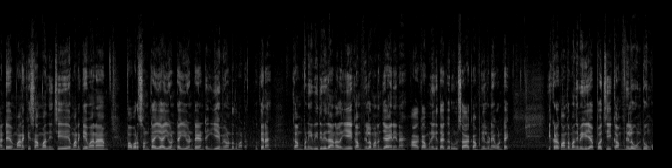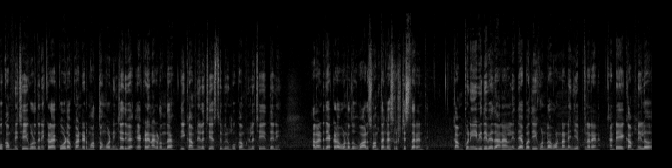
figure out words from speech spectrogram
అంటే మనకి సంబంధించి మనకి ఏమైనా పవర్స్ ఉంటాయి అవి ఉంటాయి ఇవి ఉంటాయి అంటే ఏమీ ఉండదు అన్నమాట ఓకేనా? కంపెనీ విధి విధానాలు ఏ కంపెనీలో మనం జాయిన్ అయినా ఆ కంపెనీకి తగ్గ రూల్స్ ఆ కంపెనీలోనే ఉంటాయి. ఇక్కడ కొంతమంది మీకు చెప్పొచ్చు ఈ కంపెనీలో ఉంటూ ఇంకో కంపెనీ చేయకూడదని. ఇక్కడ కోడ్ ఆఫ్ కండక్ట్ మొత్తం కూడా నేను చదివా. ఎక్కడైనా అక్కడ ఉందా? ఈ కంపెనీలో చేస్తూ మీరు ఇంకో కంపెనీలో చేయొద్దని. అలాంటిది ఎక్కడ ఉండదు. వాళ్ళు సొంతంగా సృష్టిస్తారంతే. కంపెనీ విధి విధానాలని దెబ్బతీయకుండా ఉండండి అని చెప్తున్నారు ఆయన. అంటే కంపెనీలో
